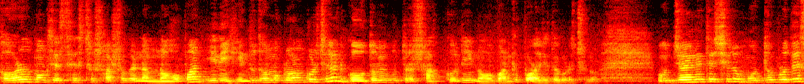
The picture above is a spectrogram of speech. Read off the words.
খহরত বংশের শ্রেষ্ঠ শাসকের নাম নহপান ইনি হিন্দু ধর্ম গ্রহণ করেছিলেন। গৌতমী পুত্র সাতকর্ণী নহপানকে পরাজিত করেছিল। উজ্জয়িনীতে ছিল মধ্যপ্রদেশ।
